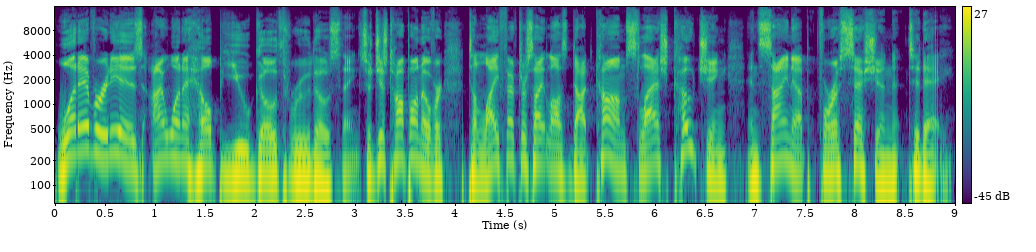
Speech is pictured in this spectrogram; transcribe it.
Whatever it is, I want to help you go through those things. So just hop on over to lifeaftersightloss.com slash coaching and sign up for a session today.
